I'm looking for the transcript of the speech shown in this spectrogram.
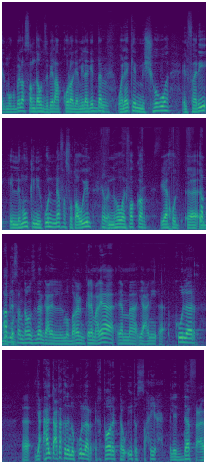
المقبلة. سان داونز بيلعب كرة جميلة جدا. ولكن مش هو الفريق اللي ممكن يكون نفسه طويل تمام. إن هو يفكر ياخد آه، طب قبل. سان داونز نرجع للمباراة اللي بنتكلم عليها. لما يعني آه، كولر هل تعتقد إن كولر اختار التوقيت الصحيح للدفع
